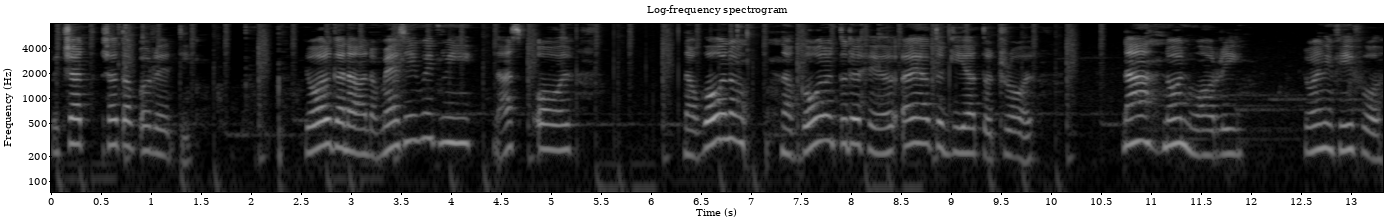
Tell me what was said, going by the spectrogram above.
We shut shut up already. You all gonna end up messing with me. That's all. Now go on, now go on to the hill. I have to gear to troll. Nah, don't worry. 20 people.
